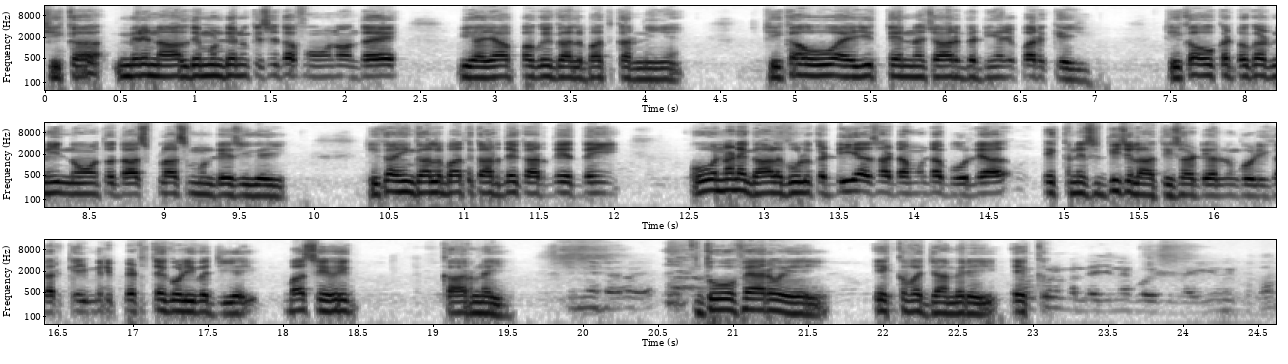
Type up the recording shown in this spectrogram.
ਠੀਕ ਆ, ਮੇਰੇ ਨਾਲ ਦੇ ਮੁੰਡੇ ਨੂੰ ਕਿਸੇ ਦਾ ਫੋਨ ਆਉਂਦਾ ਹੈ ਵੀ ਆ ਆਪਾਂ ਕੋਈ ਗੱਲਬਾਤ ਕਰਨੀ ਹੈ। ਠੀਕ ਆ, ਉਹ ਆਏ ਜੀ ਤਿੰਨ ਚਾਰ ਗੱਡੀਆਂ 'ਚ ਭਰ ਕੇ ਜੀ। ਠੀਕ ਆ, ਉਹ ਘੱਟੋ ਘੱਟ ਨਹੀਂ 9 ਤੋਂ 10 ਪਲੱਸ ਮੁੰਡੇ ਸੀਗੇ ਜੀ। ਠੀਕ ਆ, ਅਸੀਂ ਗੱਲਬਾਤ ਕਰਦੇ ਕਰਦੇ ਇਦਾਂ ਹੀ ਉਹ ਉਹਨਾਂ ਨੇ ਗਾਲ ਗੂਲ ਕੱਢੀ ਆ ਸਾਡਾ ਮੁੰਡਾ ਬੋਲਿਆ ਇੱਕ ਨੇ ਸਿੱਧੀ ਚਲਾਤੀ ਸਾਡੇ ਵੱਲ ਗੋਲੀ ਕਰਕੇ ਜੀ ਮੇਰੀ ਪਿੱਠ ਤੇ ਗੋਲੀ ਵੱਜੀ ਆ ਜੀ। ਬਸ ਇਹੋ ਹੀ ਕਾਰਨ ਹੈ ਜੀ। ਕਿੰਨੇ ਫੈਰ ਹੋਏ ਦੋ ਫੈਰ ਹੋਏ ਆ ਜੀ ਇੱਕ ਵੱਜਾ ਮੇਰੇ ਜੀ ਇੱਕ ਕੋਲ ਬੰਦੇ ਜਿਹਨੇ ਗੋਲੀ ਚਲਾਈ ਹੈ ਵੀ ਪਤਾ?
